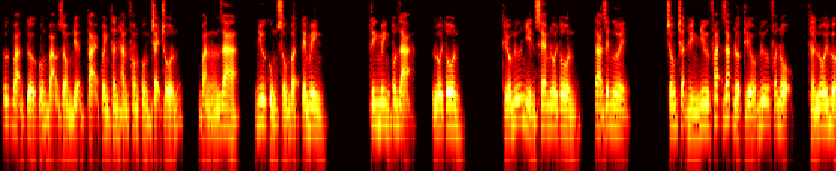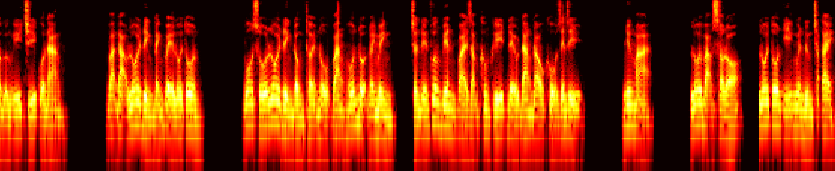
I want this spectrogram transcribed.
ước vạn tửa cuồng bạo dòng điện tại quanh thân hắn phong cuồng chạy trốn, bắn ra như cùng sống vật tê minh. Tinh minh tôn giả, lôi tôn. Thiếu nữ nhìn xem lôi tôn, ta giết ngươi. Chống trận hình như phát giác được thiếu nữ phẫn nộ, thần lôi hưởng ứng ý chí của nàng. Và đạo lôi đình đánh về lôi tôn. Vô số lôi đình đồng thời nổ vang hỗn độn oanh mình chấn đến phương viên vài dặm không khí đều đang đau khổ rên rỉ. Nhưng mà, lôi bạo sau đó, lôi tôn ý nguyên đứng chắc tay.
